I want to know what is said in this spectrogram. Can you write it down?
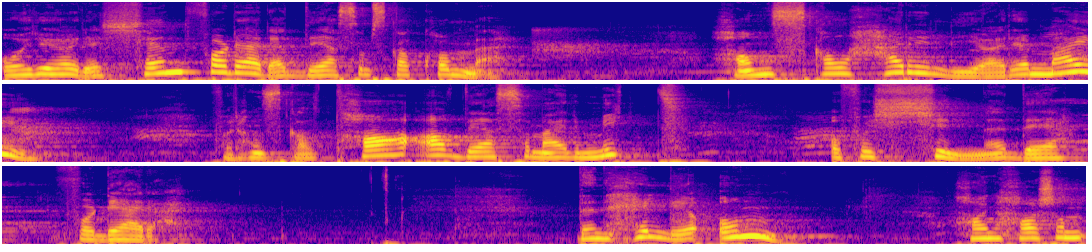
og gjøre kjent for dere det som skal komme. Han skal herliggjøre meg, for han skal ta av det som er mitt, og forkynne det for dere. Den hellige ånd han har som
